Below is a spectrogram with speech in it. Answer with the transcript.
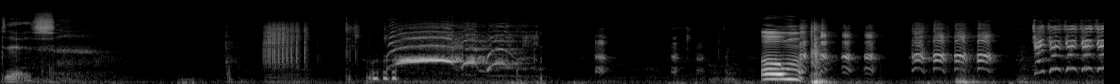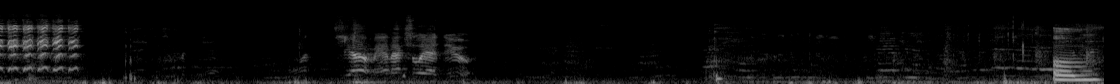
this. um Yeah, man, actually I do. Um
